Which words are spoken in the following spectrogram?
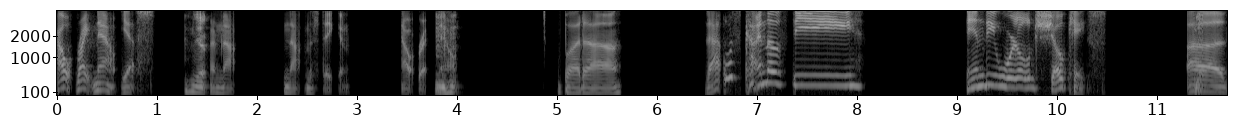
out right now. Yes, Yeah. I'm not not mistaken. Out right now. But uh that was kind of the indie world showcase. Uh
